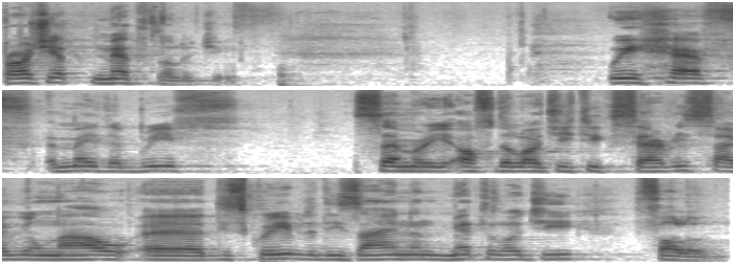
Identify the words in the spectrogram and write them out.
Project methodology we have made a brief summary of the logistics service. I will now uh, describe the design and methodology followed.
